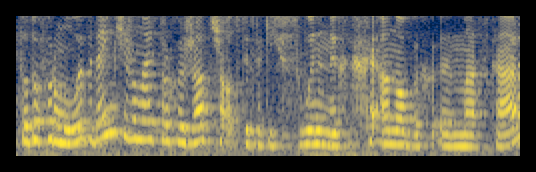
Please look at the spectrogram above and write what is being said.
Co do formuły, wydaje mi się, że ona jest trochę rzadsza od tych takich słynnych heanowych y, maskar.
